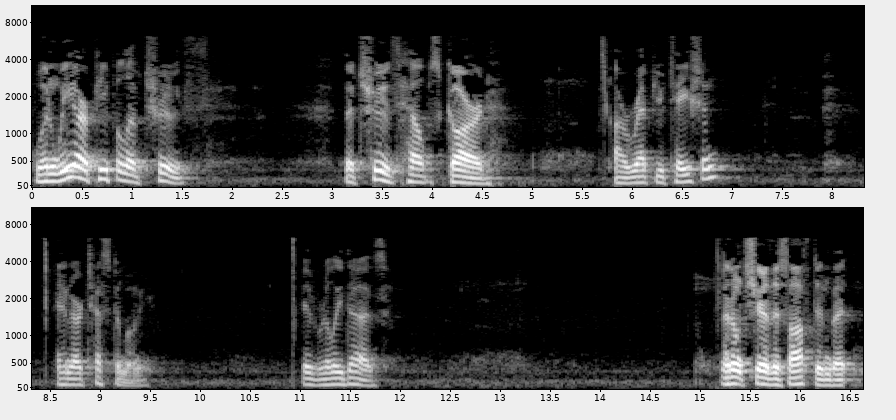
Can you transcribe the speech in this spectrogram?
When we are people of truth, the truth helps guard our reputation, and our testimony. It really does. I don't share this often, but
